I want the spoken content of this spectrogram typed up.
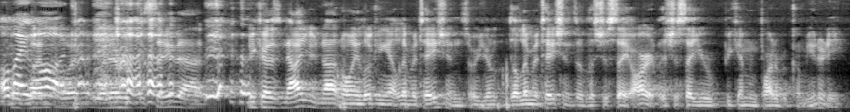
Oh my when, God! When, whenever you say that, because now you're not only looking at limitations or the limitations of let's just say art. Let's just say you're becoming part of a community.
